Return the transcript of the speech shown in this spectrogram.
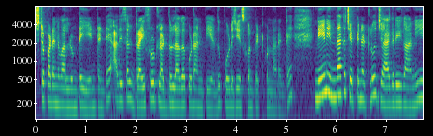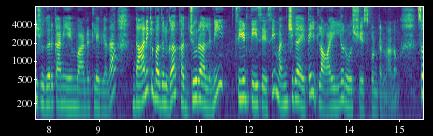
ఇష్టపడని వాళ్ళు ఉంటే ఏంటంటే అది అసలు డ్రై ఫ్రూట్ లడ్డూలాగా కూడా అనిపించదు పొడి చేసుకొని పెట్టుకున్నారంటే. నేను ఇందాక చెప్పినట్లు జాగరీ కానీ షుగర్ కానీ ఏం వాడట్లేదు కదా దానికి బదులుగా ఖర్జూరాలని సీడ్ తీసేసి మంచిగా అయితే ఇట్లా ఆయిల్లో రోస్ట్ చేసుకుంటున్నాను. సో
